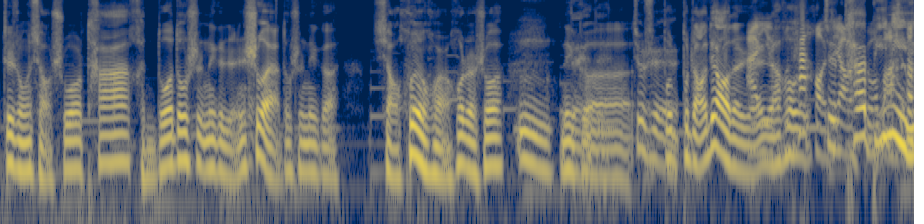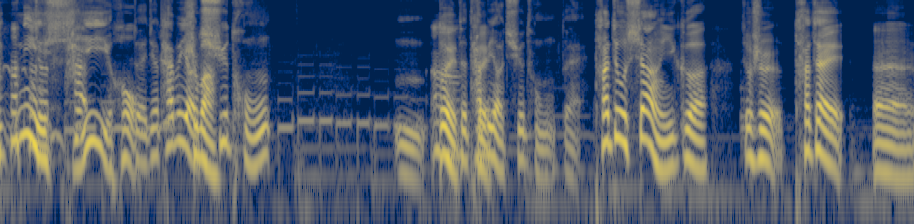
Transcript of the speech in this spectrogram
这种小说，它很多都是那个人设呀，都是那个小混混，或者说嗯，那个就是不不着调的人，哎然后就他比你 逆袭以后，对，就他比较趋同。嗯，对就他比较趋同，对，他就像一个，就是他在呃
